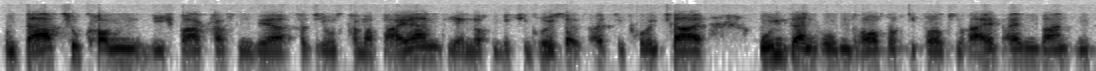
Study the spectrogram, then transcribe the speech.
Und dazu kommen die Sparkassen der Versicherungskammer Bayern, die ja noch ein bisschen größer ist als die Provinzial, und dann obendrauf noch die Volks- und Raiffeisenbanken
